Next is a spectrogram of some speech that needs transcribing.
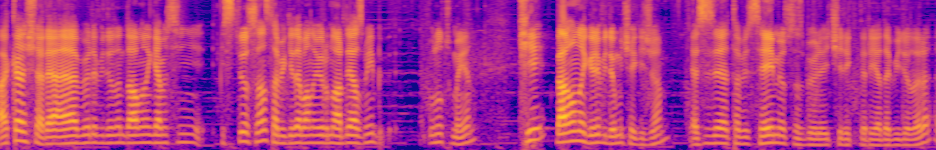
Arkadaşlar ya eğer böyle videoların devamının gelmesini istiyorsanız tabii ki de bana yorumlarda yazmayı unutmayın. Ki ben ona göre videomu çekeceğim. Ya siz de tabii sevmiyorsunuz böyle içerikleri ya da videoları.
